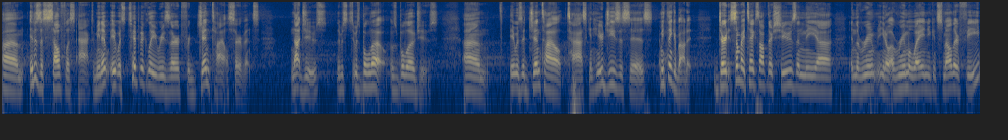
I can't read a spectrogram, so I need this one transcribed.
um, it is a selfless act. I mean, it, it was typically reserved for Gentile servants, not Jews. It was, it was below. It was below Jews. Um, it was a Gentile task. And here Jesus is. I mean, think about it. Dirty, somebody takes off their shoes in the, uh, in the room, you know, a room away, and you can smell their feet.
